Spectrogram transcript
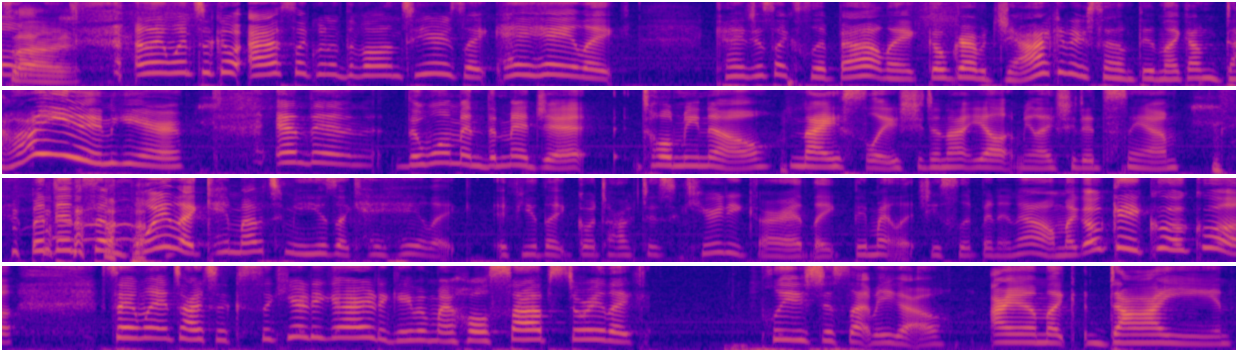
every cool. time. And I went to go ask like one of the volunteers, like, hey, hey, like, can I just like slip out, like, go grab a jacket or something? Like, I'm dying in here. And then the woman, the midget, told me no nicely. She did not yell at me like she did Sam. But then some boy like came up to me. He was like, hey, hey, like, if you like go talk to a security guard, like, they might let you slip in and out. I'm like, okay, cool, cool. So I went and talked to the security guard. I gave him my whole sob story, like. Please just let me go. I am like dying.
